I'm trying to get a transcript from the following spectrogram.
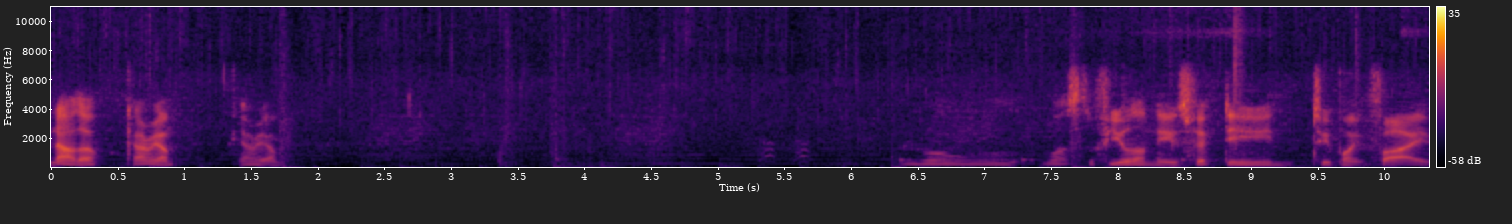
now, though, carry on, carry on. What's the fuel on these? 15, 2.5.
